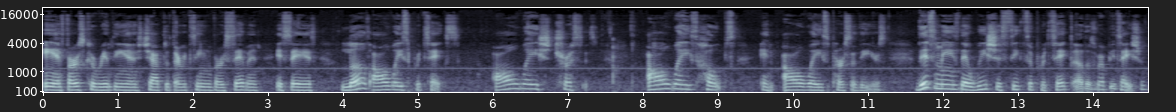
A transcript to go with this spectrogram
In First Corinthians chapter 13, verse 7, it says, Love always protects, always trusts, always hopes, and always perseveres. This means that we should seek to protect others' reputation.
